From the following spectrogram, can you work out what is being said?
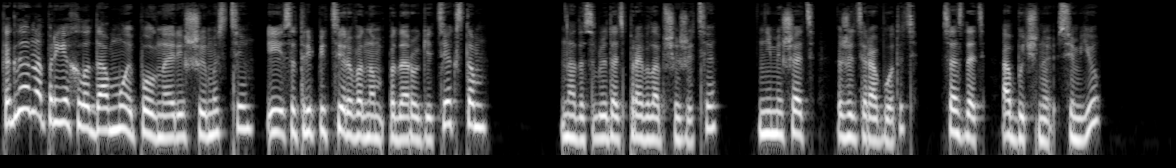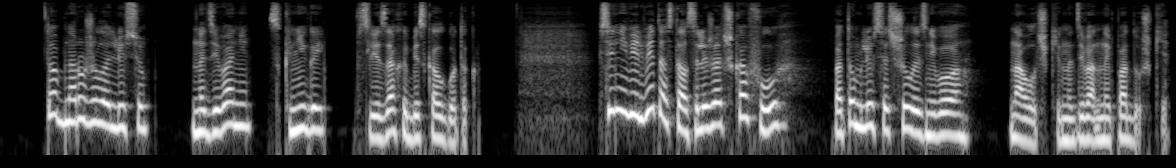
Когда она приехала домой полная решимости и с отрепетированным по дороге текстом, надо соблюдать правила общежития, не мешать жить и работать, создать обычную семью, то обнаружила Люсю на диване с книгой, в слезах и без колготок. Синий вельвет остался лежать в шкафу, потом Люся сшила из него наволочки на диванной подушке.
